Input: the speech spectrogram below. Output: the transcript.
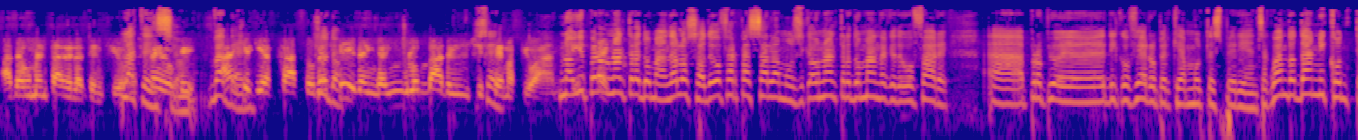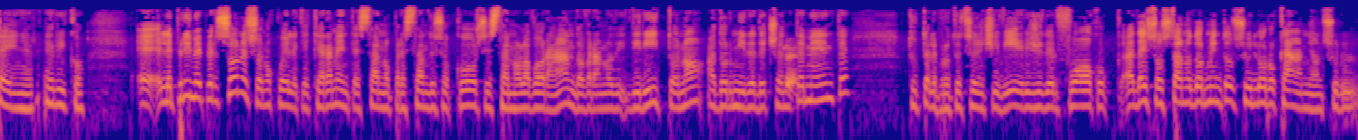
ad aumentare la tensione. La tensione. Spero che anche chi ha fatto Chiudo. da sé venga inglobato in un Sì. sistema più ampio. No, io però Ecco. un'altra domanda, lo so, devo far passare la musica. Un'altra domanda che devo fare a proprio eh, Enrico Fierro perché ha molta esperienza. Quando danno i container, Enrico, eh, le prime persone sono quelle che chiaramente stanno prestando i soccorsi, stanno lavorando, avranno di- diritto no, a dormire decentemente. Tutte le protezioni civili, i vigili del fuoco, adesso stanno dormendo sui loro camion, sul-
